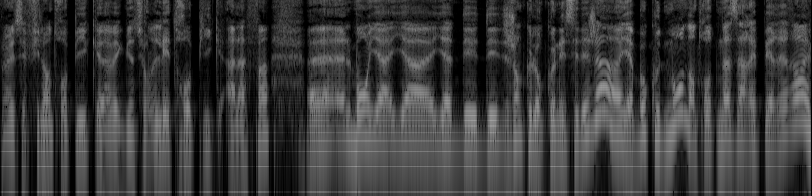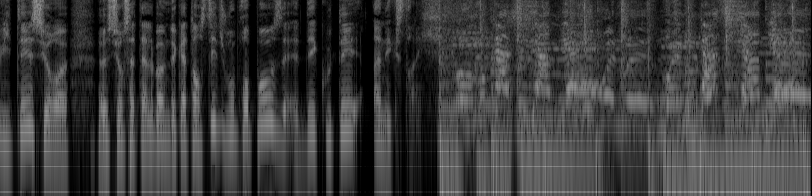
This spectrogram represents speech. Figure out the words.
Oui, c'est philanthropique, avec bien sûr les tropiques à la fin. Euh, bon, il y a, y a, y a des, des gens que l'on connaissait déjà, hein. il y a beaucoup de monde, entre autres Nazaré Pereira, invité sur, euh, sur cet album de 14 titres. Je vous propose d'écouter un extrait. mwen nou kasi yambye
